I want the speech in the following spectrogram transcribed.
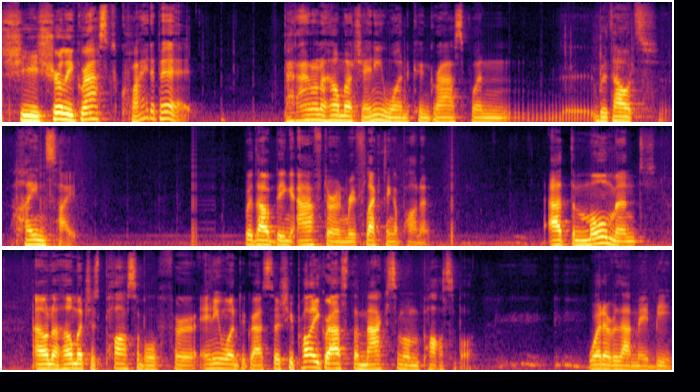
she surely grasped quite a bit. But I don't know how much anyone can grasp when uh, without hindsight without being after and reflecting upon it. At the moment, I don't know how much is possible for anyone to grasp. So she probably grasped the maximum possible, whatever that may be.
